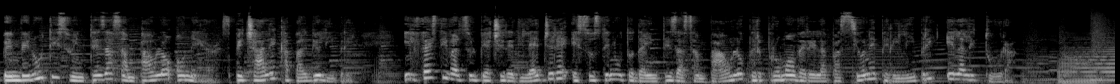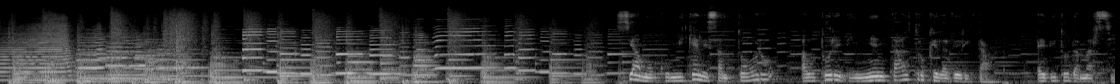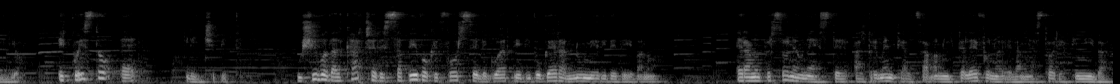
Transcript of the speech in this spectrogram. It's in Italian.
Benvenuti su Intesa San Paolo On Air, speciale Capalbio Libri. Il festival sul piacere di leggere è sostenuto da Intesa San Paolo per promuovere la passione per i libri e la lettura. Siamo con Michele Santoro, autore di Nient'altro che la verità, edito da Marsilio. E questo è l'incipit. Uscivo dal carcere e sapevo che forse le guardie di Voghera non mi rivedevano. Erano persone oneste, altrimenti alzavano il telefono e la mia storia finiva.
